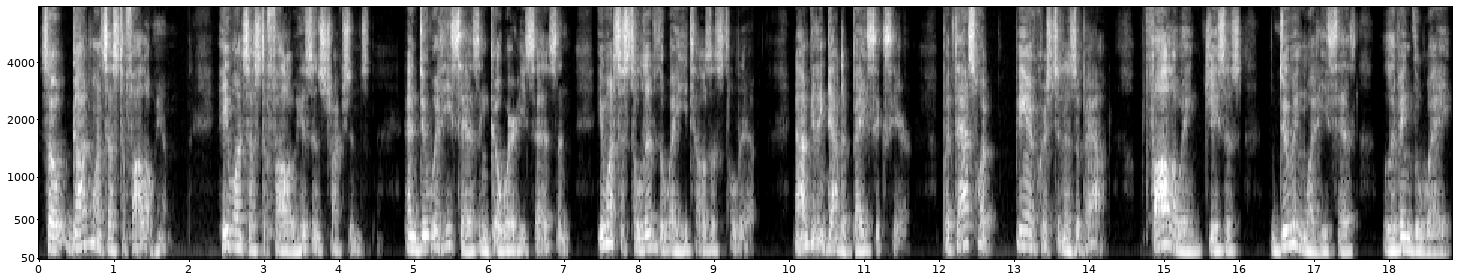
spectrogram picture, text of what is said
So God wants us to follow him. He wants us to follow his instructions and do what he says and go where he says. And he wants us to live the way he tells us to live. Now, I'm getting down to basics here, but that's what being a Christian is about following Jesus, doing what he says, living the way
